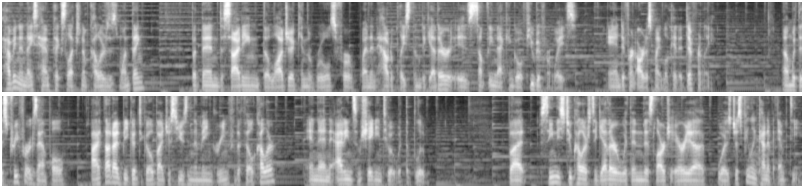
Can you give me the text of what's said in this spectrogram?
having a nice hand-picked selection of colors is one thing, but then deciding the logic and the rules for when and how to place them together is something that can go a few different ways, and different artists might look at it differently. Um, with this tree for example, I thought I'd be good to go by just using the main green for the fill color, and then adding some shading to it with the blue. But seeing these two colors together within this large area was just feeling kind of empty,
